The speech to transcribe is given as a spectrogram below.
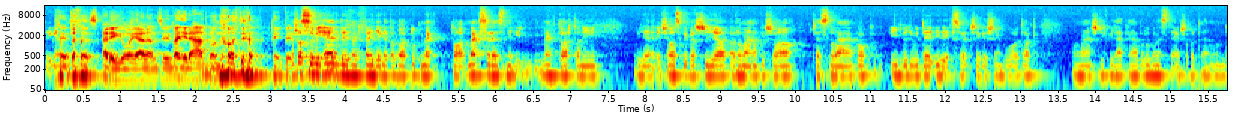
Igen, Szerintem ez, ez elég jól jellemző, hogy mennyire átgondolt. Hát azt, hogy mi Erdélyt meg Fejegyeket akartuk megtar- megszerezni, megtartani, ugye, és ahhoz képest hogy a románok és a csehszlovákok így vagy úgy, de idégszövetségeseink voltak a második világháborúban, ez tényleg sokat elmond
